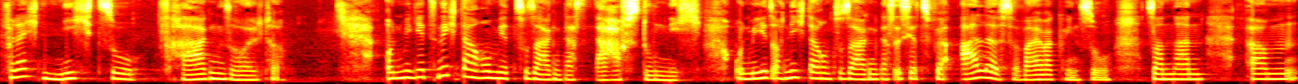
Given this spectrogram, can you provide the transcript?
vielleicht nicht so fragen sollte. Und mir geht's nicht darum, jetzt zu sagen, das darfst du nicht. Und mir geht's auch nicht darum zu sagen, das ist jetzt für alle Survivor Queens so, sondern ähm,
